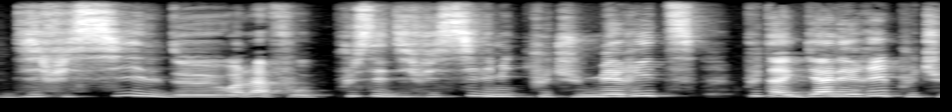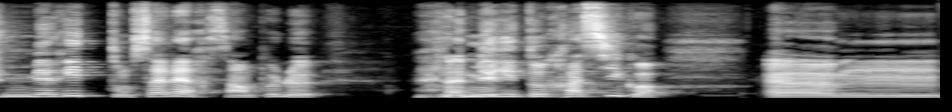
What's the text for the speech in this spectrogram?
difficile, de voilà, faut plus c'est difficile, limite plus tu mérites, plus t'as galéré, plus tu mérites ton salaire. C'est un peu le la méritocratie quoi. Euh,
